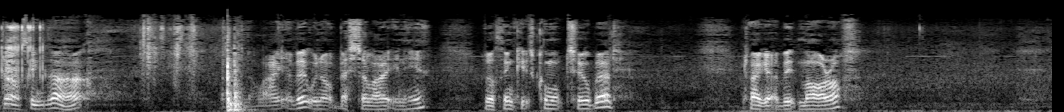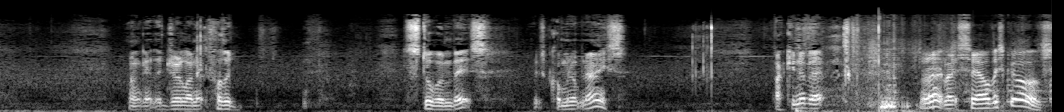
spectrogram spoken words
Don't think that, the light a bit, we're not best of light in here, don't think it's come up too bad. Try and get a bit more off. And get the drill on it for the stubborn bits. It's coming up nice. Back in a bit. Right, let's see how this goes.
